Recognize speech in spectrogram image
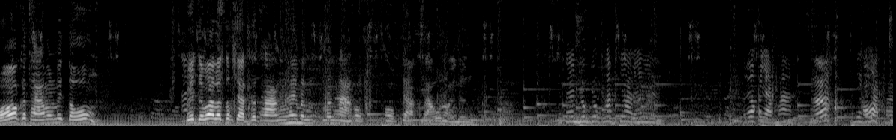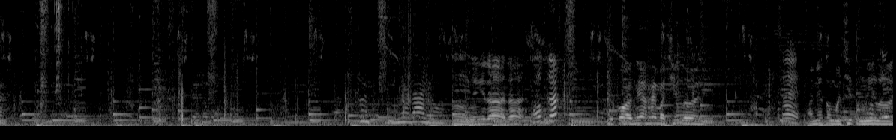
อ๋อกระถางมันไม่ตรง เว้นแต่ว่าเราต้องจัดกระถางให้มันมันห่างออกออกจากเสาหน่อยหนึ่งแทนยกยกพับยากเลยนะแล้วขยับมาเสืออันนี้ขยับมาอืมอย่างนี้ได้อยู่อืมอย่างนี้ได้ได้โอเคแล้วก็อันเนี้ยให้มาชิดเลย ใช่ อันเนี้ยต้องมาชิดตรงนี้เลย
